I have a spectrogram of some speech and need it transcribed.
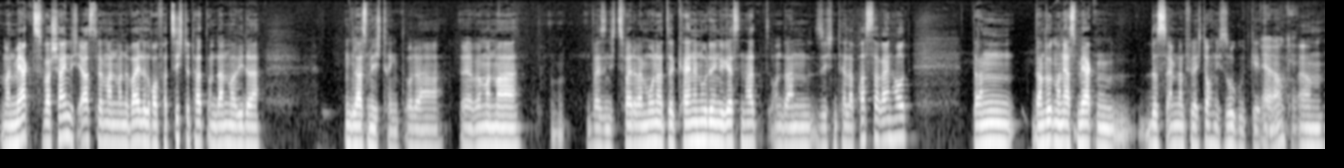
man merkt es wahrscheinlich erst, wenn man mal eine Weile darauf verzichtet hat und dann mal wieder ein Glas Milch trinkt. Oder äh, wenn man mal, weiß ich nicht, zwei, drei Monate keine Nudeln gegessen hat und dann sich einen Teller Pasta reinhaut, dann, dann wird man erst merken, dass es einem dann vielleicht doch nicht so gut geht. Ja, danach. okay. Ähm,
